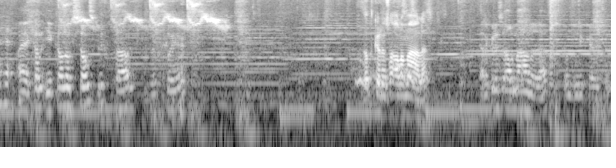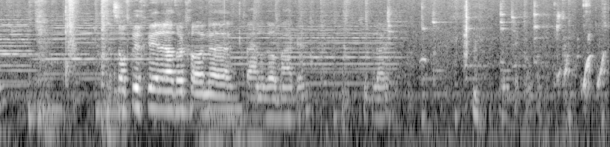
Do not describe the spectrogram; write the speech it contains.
Oh, je, kan, je kan ook zandspuug trouwens, dat is voor je. Dat kunnen ze allemaal, hè? Ja, dat kunnen ze allemaal inderdaad. Dat kan je keuze. Met kun je inderdaad ook gewoon eh vijanden doodmaken. Superleuk.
